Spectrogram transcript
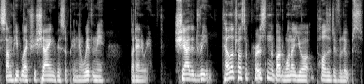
some people actually sharing this opinion with me. But anyway, Share the dream. Tell a trusted person about one of your positive loops,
